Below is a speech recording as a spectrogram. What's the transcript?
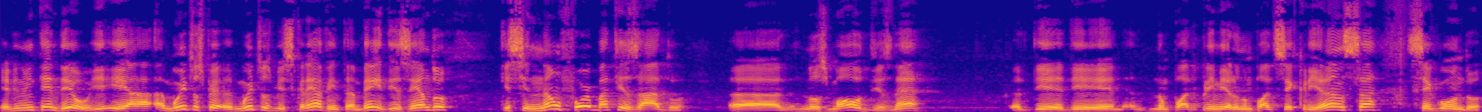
Ele não entendeu. E, e muitos, muitos me escrevem também dizendo que se não for batizado uh, nos moldes, né? De, de, não pode, primeiro, não pode ser criança. Segundo,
